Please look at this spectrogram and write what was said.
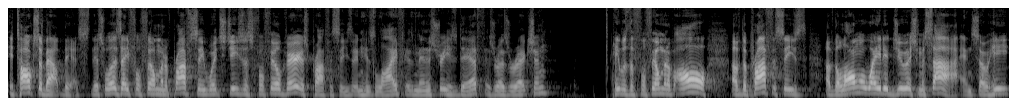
It talks about this. This was a fulfillment of prophecy, which Jesus fulfilled various prophecies in his life, his ministry, his death, his resurrection. He was the fulfillment of all of the prophecies of the long awaited Jewish Messiah. And so he,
